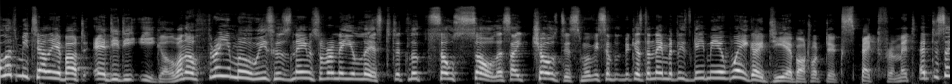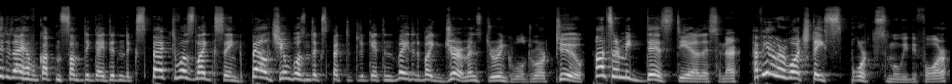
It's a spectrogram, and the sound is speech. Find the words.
let me tell you about Eddie the Eagle, one of three movies whose names were on a list that looked so soulless I chose this movie simply because the name at least gave me a vague idea about what to expect from it. And to say that I have gotten something I didn't expect was like saying Belgium wasn't expected to get invaded by Germans during World War II. Answer me this, dear listener. Have you ever watched a sports movie before?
